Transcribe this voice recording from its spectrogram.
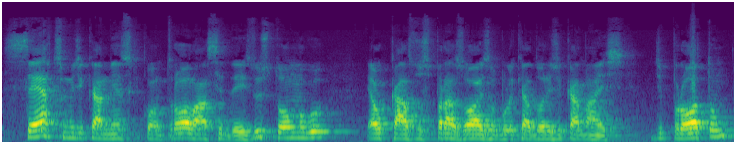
Certos medicamentos que controlam a acidez do estômago, é o caso dos prazóis ou bloqueadores de canais de próton,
